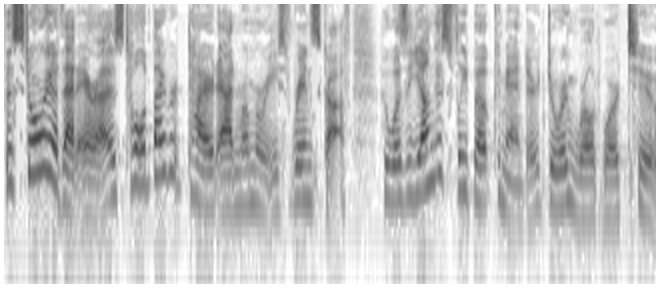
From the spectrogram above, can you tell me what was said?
The story of that era is told by retired Admiral Maurice Rindskopf, who was the youngest fleet boat commander during World War II.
